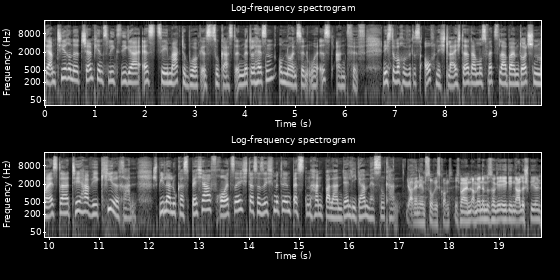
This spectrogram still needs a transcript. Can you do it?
Der amtierende Champions League-Sieger SC Magdeburg ist zu Gast in Mittelhessen. Um 19 Uhr ist Anpfiff. Nächste Woche wird es auch nicht leichter. Da muss Wetzlar beim deutschen Meister THW Kiel ran. Spieler Lukas Becher freut sich, dass er sich mit den besten Handballern der Liga messen kann. Ja, wir nehmen es so, wie es kommt. Ich meine, am Ende müssen wir eh gegen alle spielen.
